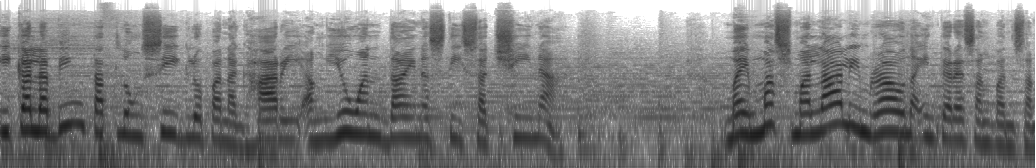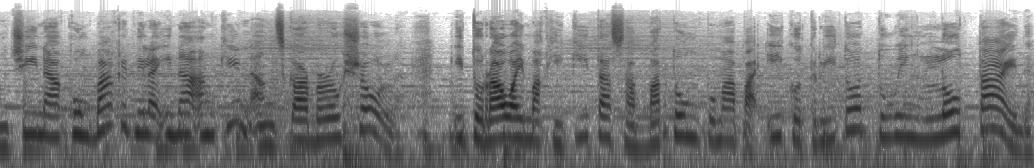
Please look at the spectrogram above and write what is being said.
Ikalabing tatlong siglo pa naghari ang Yuan Dynasty sa China. May mas malalim raw na interes ang bansang China kung bakit nila inaangkin ang Scarborough Shoal. Ito raw ay makikita sa batong pumapaikot rito tuwing low tide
